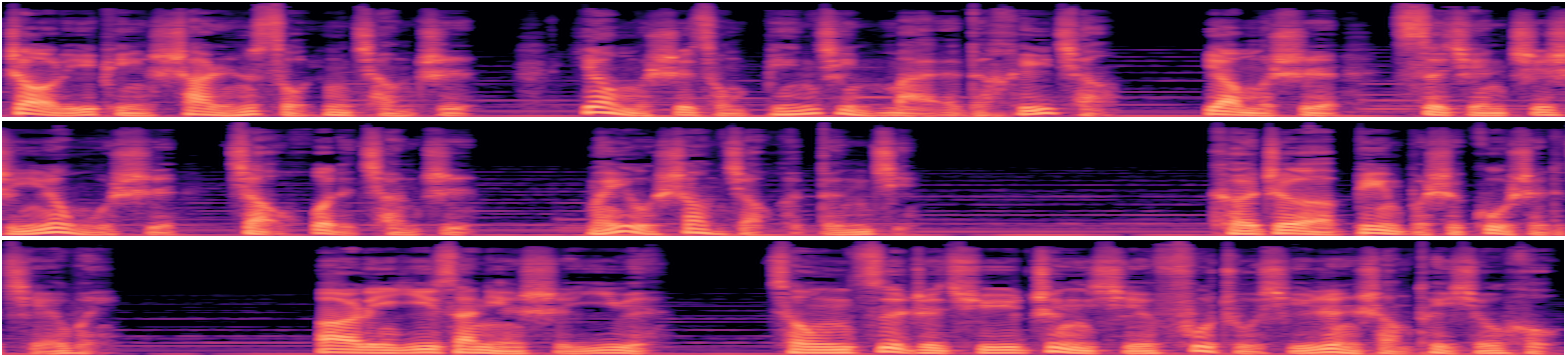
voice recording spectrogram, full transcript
赵礼品杀人所用枪支，要么是从边境买来的黑枪，要么是此前执行任务时缴获的枪支，没有上缴和登记。可这并不是故事的结尾。二零一三年十一月，从自治区政协副主席任上退休后，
